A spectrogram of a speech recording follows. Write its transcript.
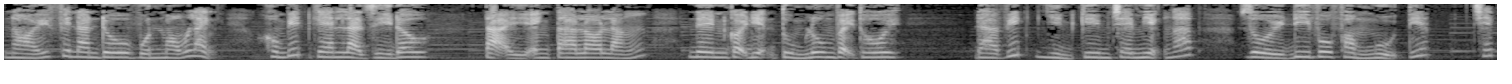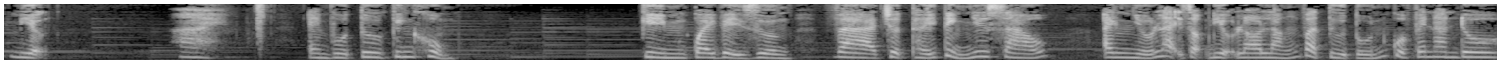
nói Fernando vốn máu lạnh, không biết ghen là gì đâu. Tại anh ta lo lắng, nên gọi điện tùm lum vậy thôi. David nhìn Kim che miệng ngáp, rồi đi vô phòng ngủ tiếp, chép miệng. Ai, em vô tư kinh khủng. Kim quay về giường và chợt thấy tỉnh như sáo. Anh nhớ lại giọng điệu lo lắng và tử tốn của Fernando.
